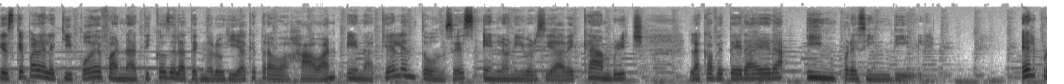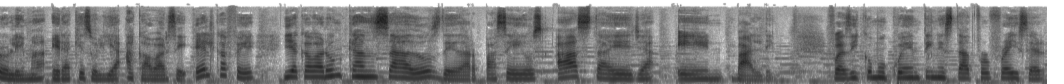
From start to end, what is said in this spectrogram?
Y es que para el equipo de fanáticos de la tecnología que trabajaban en aquel entonces en la Universidad de Cambridge, la cafetera era imprescindible. El problema era que solía acabarse el café y acabaron cansados de dar paseos hasta ella en balde. Fue así como Quentin Stafford Fraser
